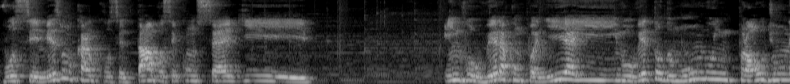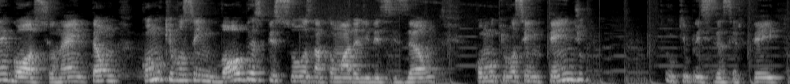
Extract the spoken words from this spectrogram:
você, mesmo no cargo que você está, você consegue envolver a companhia e envolver todo mundo em prol de um negócio, né? Então, como que você envolve as pessoas na tomada de decisão, como que você entende o que precisa ser feito,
